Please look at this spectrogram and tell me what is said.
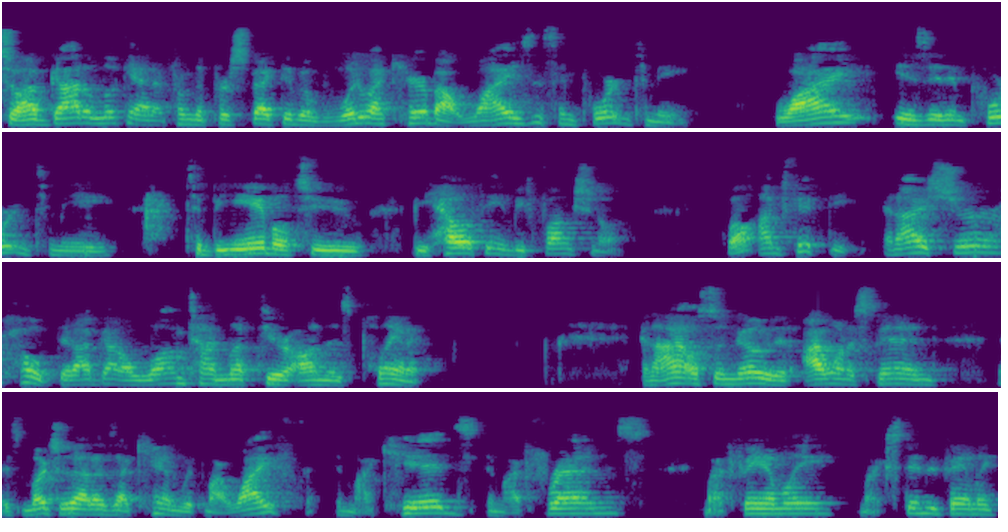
So I've got to look at it from the perspective of what do I care about? Why is this important to me? Why is it important to me to be able to be healthy and be functional? Well, I'm 50 and I sure hope that I've got a long time left here on this planet. And I also know that I want to spend as much of that as I can with my wife and my kids and my friends, my family, my extended family.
